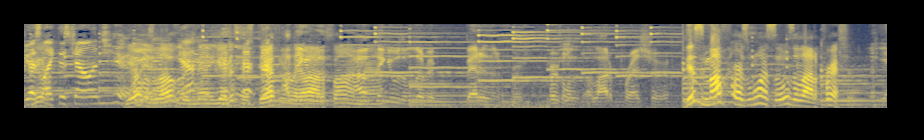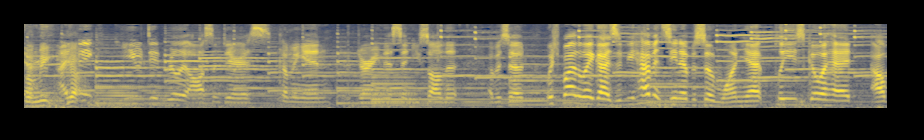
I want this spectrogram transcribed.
You guys Yeah. like this challenge? Yeah, it was lovely, Yeah? man. Yeah, this was definitely a lot was, of fun, I man. think it was a little bit better than the first. First one was a lot of pressure. This is my first one, so it was a lot of pressure Yeah. for me. I yeah. think you did really awesome, Darius, coming in, during this and you saw the episode. Which, by the way, guys, if you haven't seen episode one yet, please go ahead. I'll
